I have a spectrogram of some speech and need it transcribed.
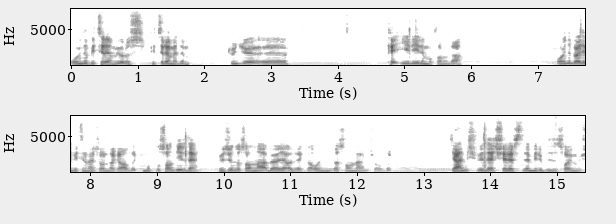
Oyunu bitiremiyoruz. Bitiremedim. Çünkü e, pek iyi değilim bu konuda. Oyunu böyle bitirmek zorunda kaldık. Mutlu son değil de hüzünlü sonla böyle özellikle oyunumuza son vermiş olduk. Gelmiş bize şerefsizden biri bizi soymuş.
